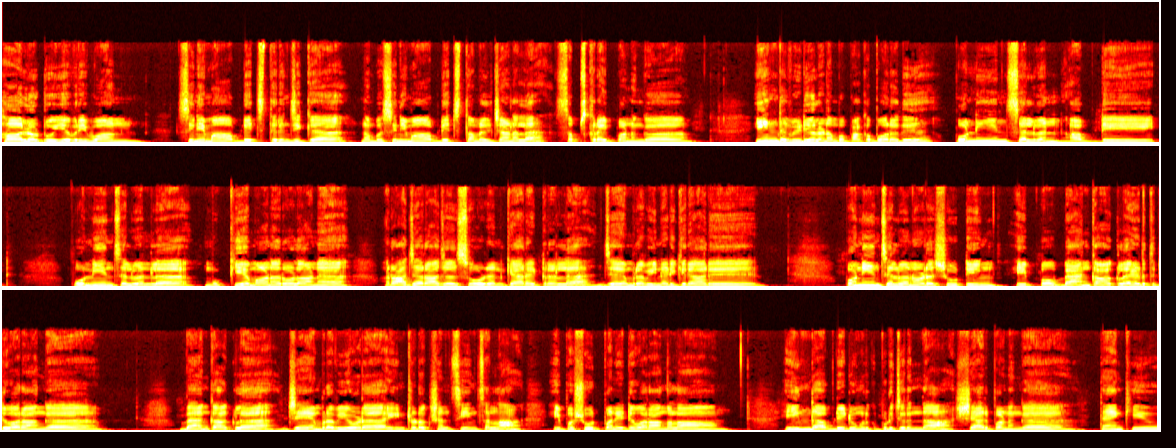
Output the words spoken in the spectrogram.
Hello to everyone cinema updates தெரிஞ்சிக்க நம்ம cinema updates Tamil சேனலை சப்ஸ்கிரைப் பண்ணுங்கள் இந்த வீடியோவில் நம்ம பார்க்க போகிறது பொன்னியின் செல்வன் அப்டேட் பொன்னியின் செல்வனில் முக்கியமான ரோலான ராஜராஜ சோழன் கேரக்டரில் ஜெயம் ரவி நடிக்கிறாரு. பொன்னியின் செல்வனோட ஷூட்டிங் இப்போது பேங்காக்கில் எடுத்துகிட்டு வராங்க. பேங்காக்கில் ஜெயம் ரவியோட இன்ட்ரொடக்ஷன் சீன்ஸ் எல்லாம் இப்போ ஷூட் பண்ணிவிட்டு வராங்களாம். இந்த அப்டேட் உங்களுக்கு பிடிச்சிருந்தா ஷேர் பண்ணுங்கள் தேங்க்யூ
